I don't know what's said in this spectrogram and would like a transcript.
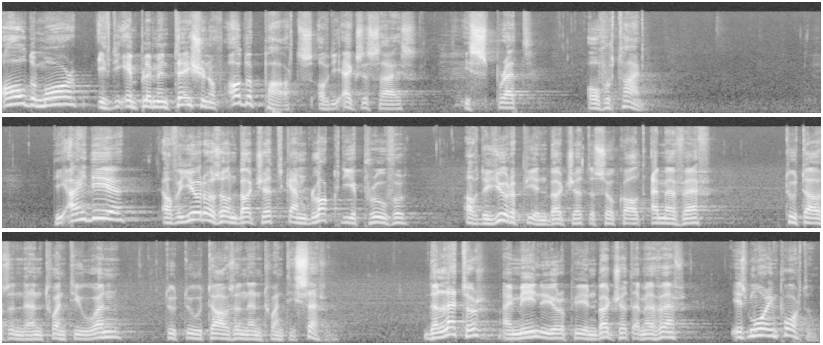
all the more if the implementation of other parts of the exercise is spread over time. The idea of a Eurozone budget can block the approval of the European budget, the so-called MFF 2021 to 2027. The latter, I mean the European budget, MFF, is more important.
